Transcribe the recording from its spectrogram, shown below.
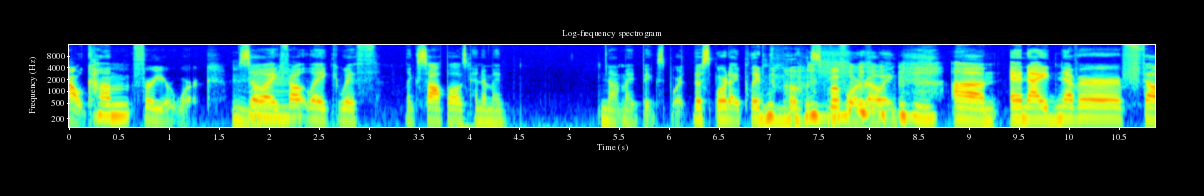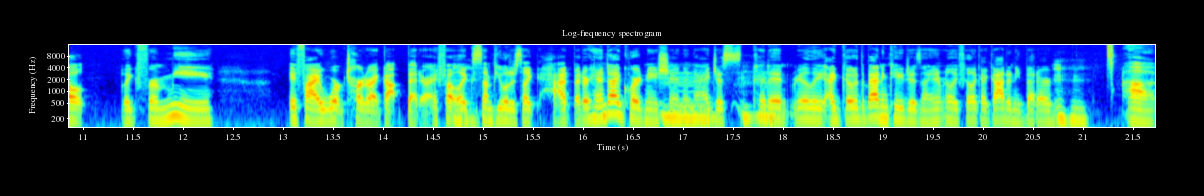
outcome for your work. So I felt like with like softball was kind of my not my big sport, the sport I played the most before rowing. Um, and I never felt like for me if I worked harder, I got better. I felt like some people just like had better hand-eye coordination, and I just couldn't really. I'd go to the batting cages, and I didn't really feel like I got any better. Uh,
